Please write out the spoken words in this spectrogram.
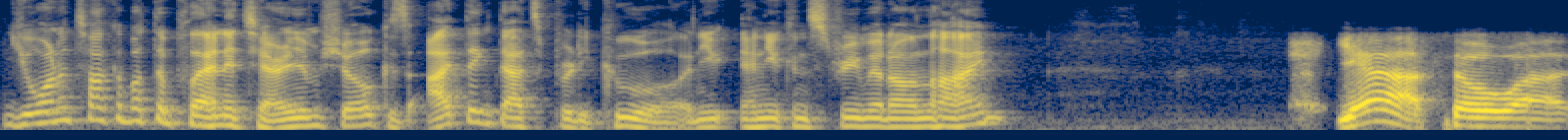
you want to talk about the planetarium show because I think that's pretty cool, and you and you can stream it online. Yeah, so uh,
